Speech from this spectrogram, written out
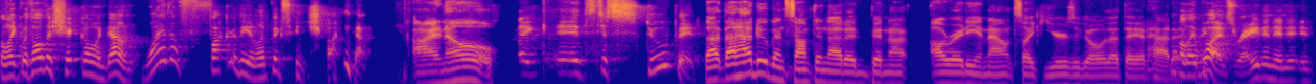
But like with all the shit going down, why the fuck are the Olympics in China? I know. Like it's just stupid. That that had to have been something that had been uh, already announced like years ago that they had had it. Well, it Like, was right, and it, it,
